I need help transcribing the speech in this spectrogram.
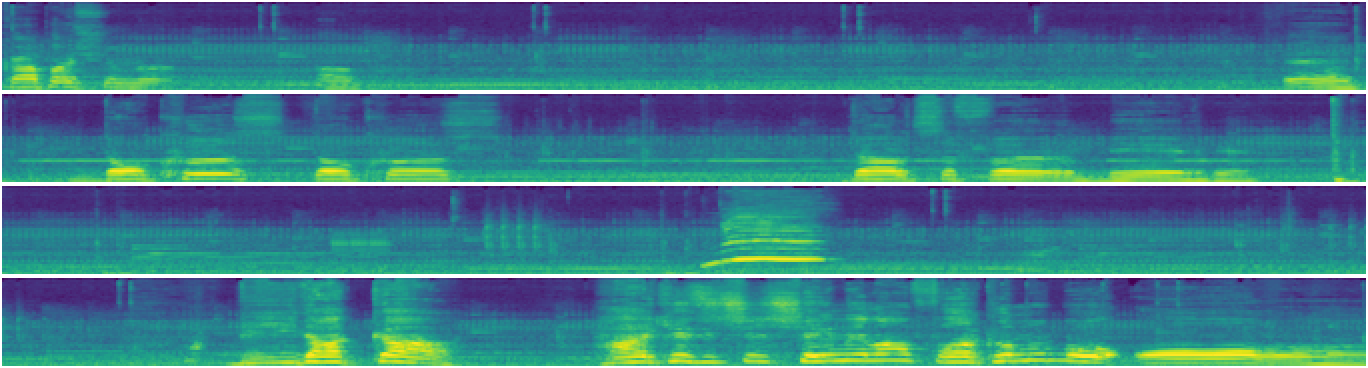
kapa şunu. Al. Evet. 9 9 4 0 1 1 Bir dakika. Herkes için şey mi lan? Farklı mı bu? Oo.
